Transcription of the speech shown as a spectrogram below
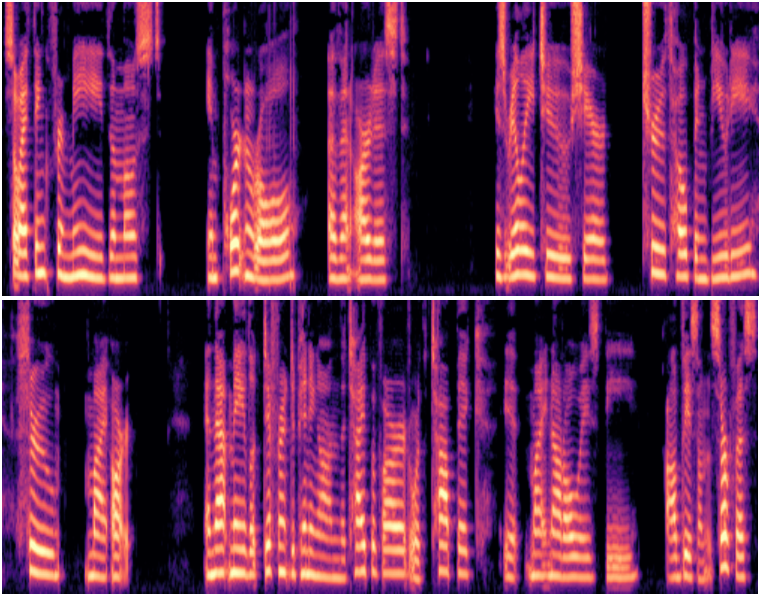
So I think for me, the most important role of an artist is really to share truth, hope, and beauty through my art. And that may look different depending on the type of art or the topic. It might not always be obvious on the surface,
